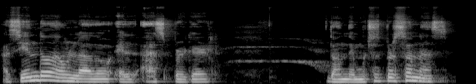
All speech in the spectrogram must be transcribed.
haciendo a un lado el Asperger, donde muchas personas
